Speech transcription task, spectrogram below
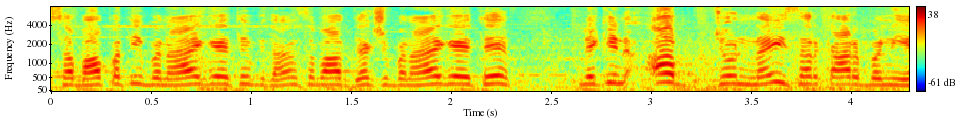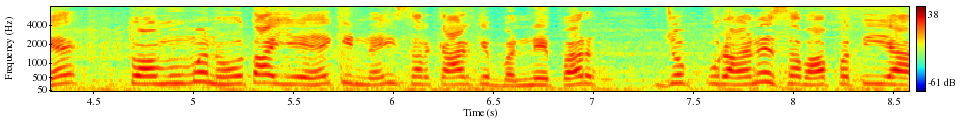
सभापति बनाए गए थे, विधानसभा अध्यक्ष बनाए गए थे, लेकिन अब जो नई सरकार बनी है तो अमूमन होता यह है कि नई सरकार के बनने पर जो पुराने सभापति या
